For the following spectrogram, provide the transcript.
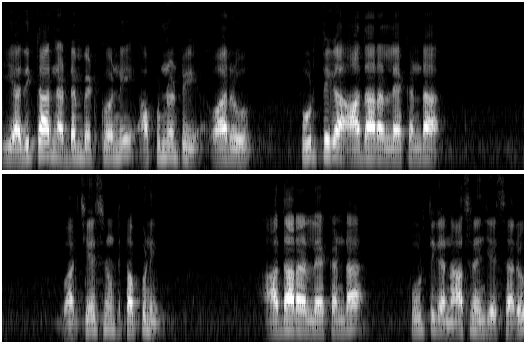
ఈ అధికారిని అడ్డం పెట్టుకొని అప్పుడు నుండి వారు పూర్తిగా ఆధారాలు లేకుండా వారు చేసినటువంటి తప్పుని ఆధారాలు లేకుండా పూర్తిగా నాశనం చేశారు.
